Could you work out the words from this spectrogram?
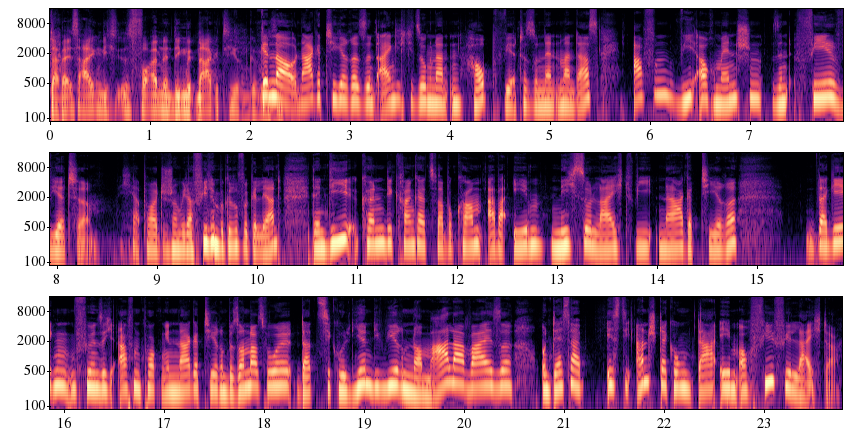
Dabei ist eigentlich ist vor allem ein Ding mit Nagetieren gewesen. Genau, Nagetiere sind eigentlich die sogenannten Hauptwirte, so nennt man das. Affen wie auch Menschen sind Fehlwirte. Ich habe heute schon wieder viele Begriffe gelernt, denn die können die Krankheit zwar bekommen, aber eben nicht so leicht wie Nagetiere. Dagegen fühlen sich Affenpocken in Nagetieren besonders wohl. Da zirkulieren die Viren normalerweise und deshalb ist die Ansteckung da eben auch viel, viel leichter.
